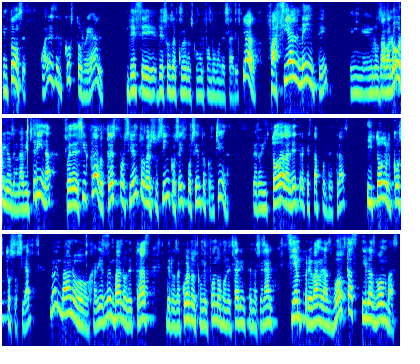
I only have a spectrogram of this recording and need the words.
Entonces, ¿cuál es el costo real? De, esos acuerdos con el Fondo Monetario. Claro, facialmente, en, los avalorios, en la vitrina, puede decir, claro, 3% versus 5, 6% con China, pero y toda la letra que está por detrás y todo el costo social. No en vano, Javier, no en vano, detrás de los acuerdos con el Fondo Monetario Internacional siempre van las botas y las bombas,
